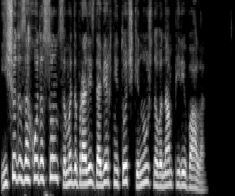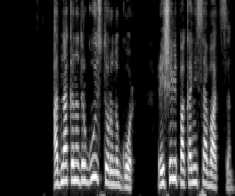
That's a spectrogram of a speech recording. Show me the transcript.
Еще до захода солнца мы добрались до верхней точки нужного нам перевала. Однако на другую сторону гор решили пока не соваться.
